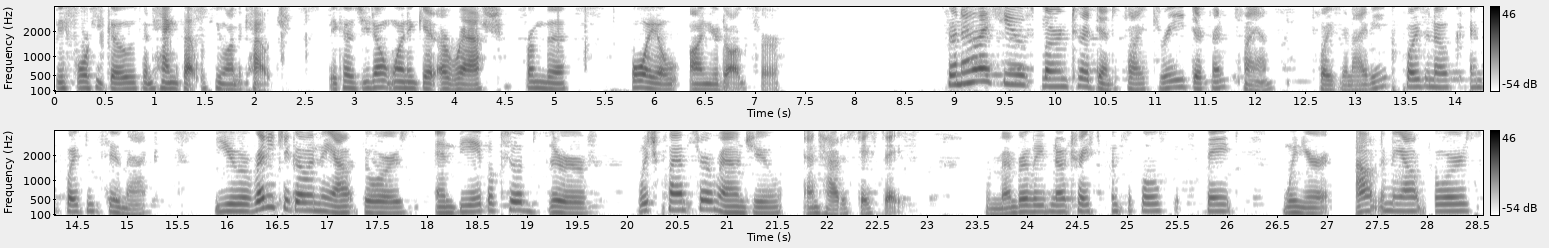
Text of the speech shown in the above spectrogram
before he goes and hangs out with you on the couch because you don't want to get a rash from the oil on your dog's fur. So now that you've learned to identify three different plants, poison ivy, poison oak, and poison sumac, you are ready to go in the outdoors and be able to observe which plants are around you and how to stay safe. Remember leave no trace principles state when you're out in the outdoors,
